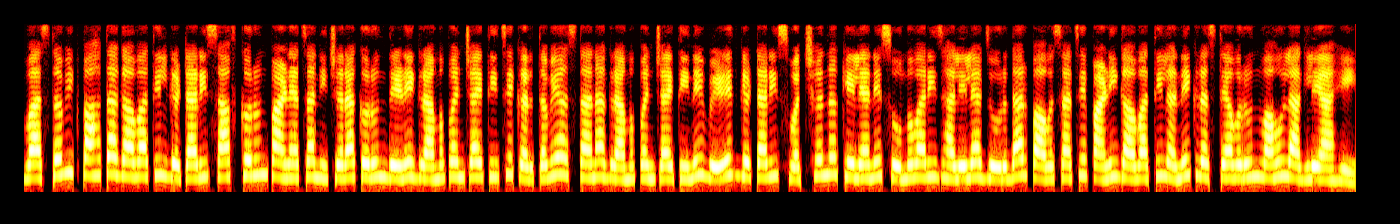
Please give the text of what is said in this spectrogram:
वास्तविक पाहता गावातील गटारी साफ करून पाण्याचा निचरा करून देणे ग्रामपंचायतीचे कर्तव्य असताना ग्रामपंचायतीने वेळेत गटारी स्वच्छ न केल्याने सोमवारी झालेल्या जोरदार पावसाचे पाणी गावातील अनेक रस्त्यावरून वाहू लागले आहे.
